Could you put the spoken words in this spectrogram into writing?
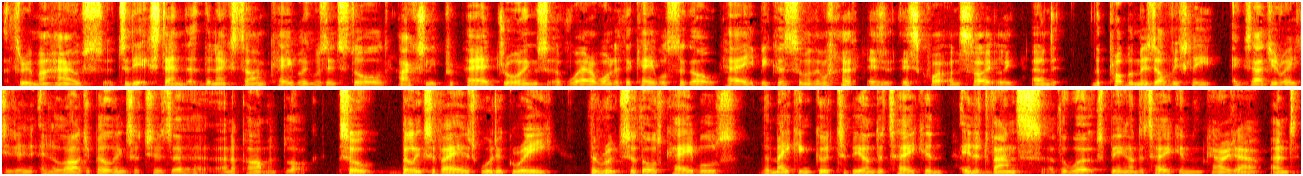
through my house to the extent that the next time cabling was installed, I actually prepared drawings of where I wanted the cables to go. Hey, because some of them were, it's, it's quite unsightly. And the problem is obviously exaggerated in, in a larger building such as a, an apartment block. So building surveyors would agree the routes of those cables, the making good to be undertaken in advance of the works being undertaken and carried out. And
